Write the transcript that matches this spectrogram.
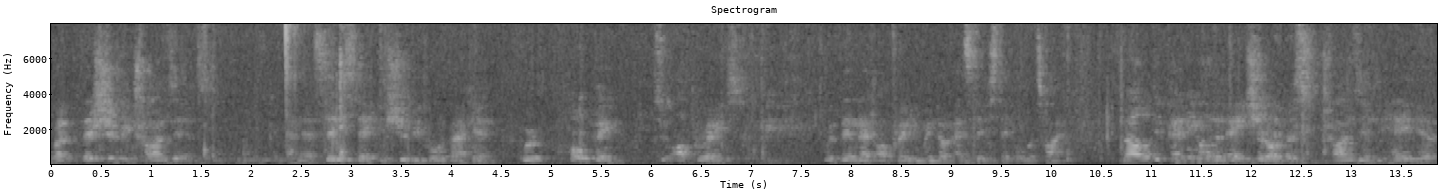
but they should be transient. And at steady state, we should be brought back in. We're hoping to operate within that operating window at steady state all the time. Now, depending on the nature of this transient behavior,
